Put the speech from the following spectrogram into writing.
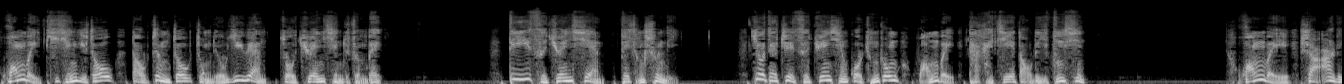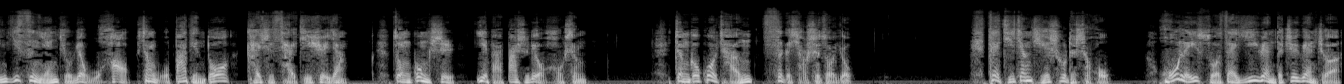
黄伟提前一周到郑州肿瘤医院做捐献的准备。第一次捐献非常顺利，就在这次捐献过程中，黄伟他还接到了一封信。黄伟是二零一四年九月五号上午八点多开始采集血样，总共是一百八十六毫升，整个过程四个小时左右。在即将结束的时候。胡磊所在医院的志愿者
